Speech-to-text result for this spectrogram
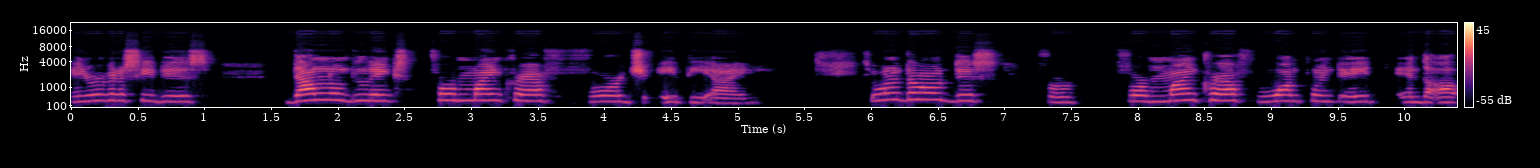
and going to see this download links for Minecraft Forge API. So you want to download this for for Minecraft 1.8 and the uh,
